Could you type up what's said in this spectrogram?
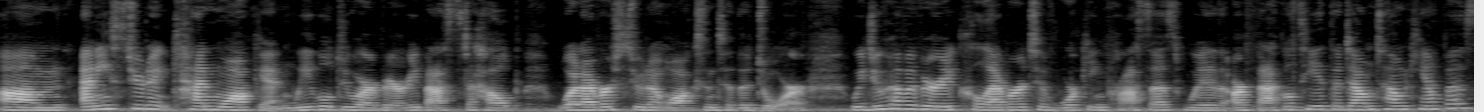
Um, any student can walk in. We will do our very best to help whatever student walks into the door. We do have a very collaborative working process with our faculty at the downtown campus.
